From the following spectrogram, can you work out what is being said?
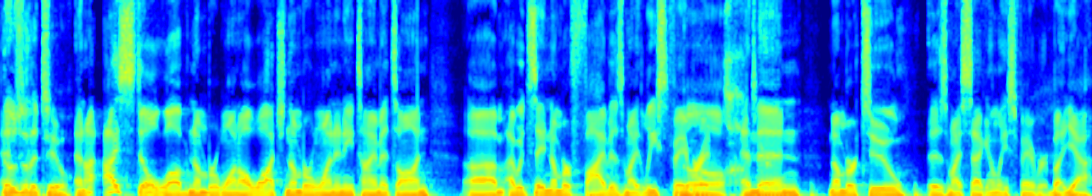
Those are the two. And I, I still love number one. I'll watch number one anytime it's on. Um, I would say number five is my least favorite, Oh, and then number two is my second least favorite. But yeah,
